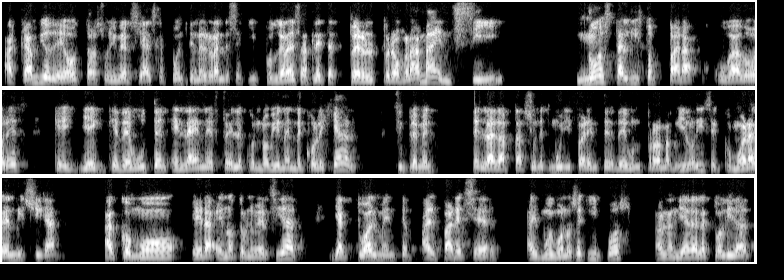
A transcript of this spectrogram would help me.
a cambio de otras universidades que pueden tener grandes equipos, grandes atletas, pero el programa en sí no está listo para jugadores que, que debuten en la NFL cuando vienen de colegial. Simplemente la adaptación es muy diferente de un programa, y él lo dice, como era en Michigan, a como era en otra universidad. Y actualmente, al parecer, hay muy buenos equipos, hablan ya de la actualidad,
